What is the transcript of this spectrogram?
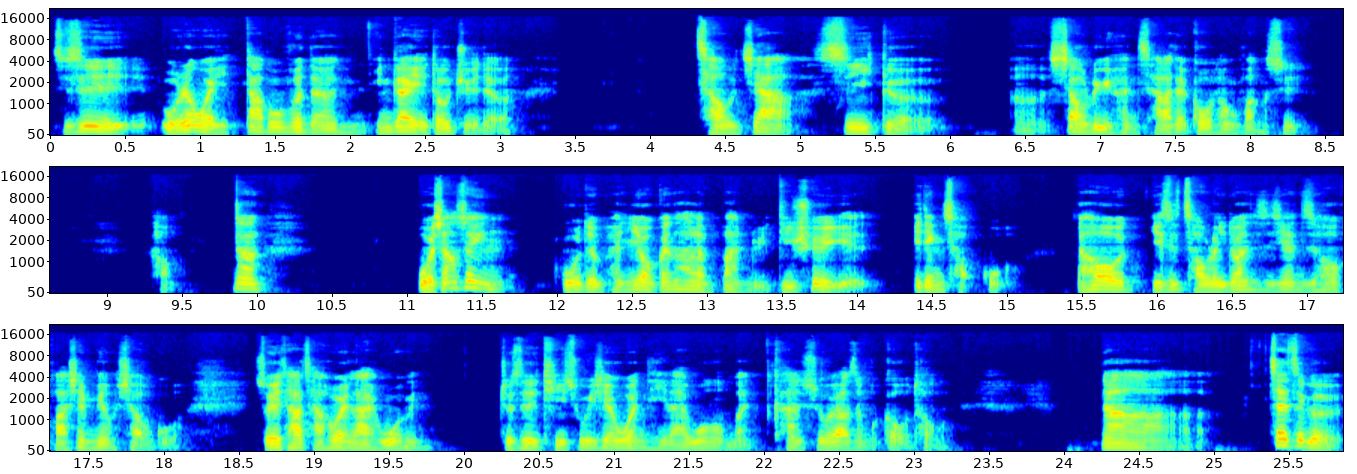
只是我认为大部分的人应该也都觉得。吵架是一个呃效率很差的沟通方式。那我相信我的朋友跟他的伴侣的确也一定吵过，然后也是吵了一段时间之后发现没有效果，所以他才会来问，就是提出一些问题来问我们，看说要怎么沟通。那在这个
